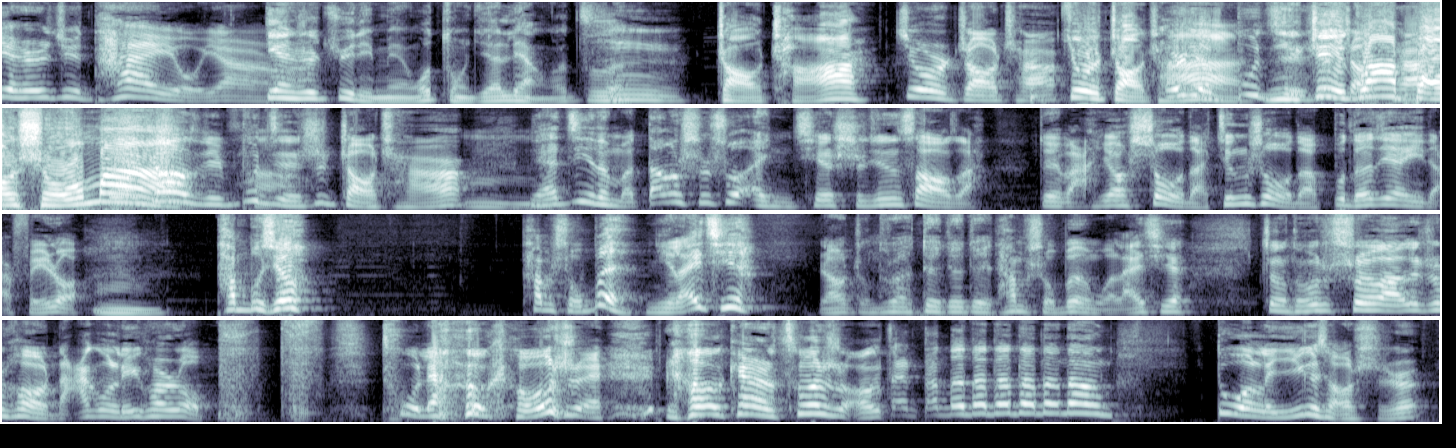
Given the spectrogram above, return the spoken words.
电视剧太有样了。电视剧里面，我总结两个字：找茬儿，就是找茬儿，就是找茬儿。而且不仅这瓜保熟吗？我告诉你，不仅是找茬儿。你还记得吗？当时说，哎，你切十斤臊子，对吧？要瘦的、精瘦的，不得见一点肥肉。嗯，他们不行，他们手笨，你来切。然后郑屠说，对对对，他们手笨，我来切。郑屠说完了之后，拿过来一块肉，噗噗吐两口口水，然后开始搓手，再当当当当当当，剁了一个小时。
